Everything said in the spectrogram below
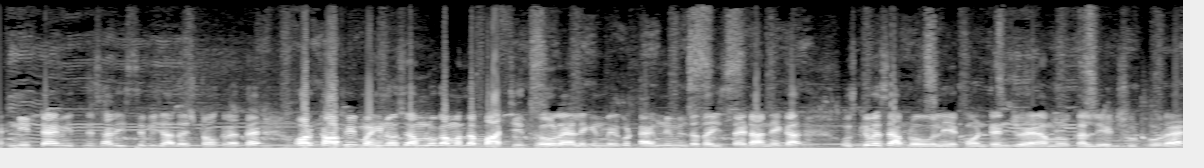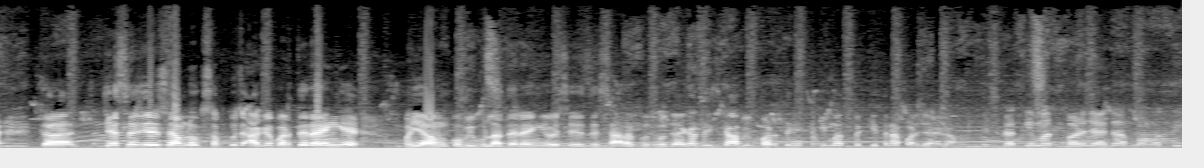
एनी टाइम इतने सारे, इससे भी ज़्यादा स्टॉक रहता है। और काफ़ी महीनों से हम लोग का मतलब बातचीत हो रहा है, लेकिन मेरे को टाइम नहीं मिलता था इस साइड आने का। उसकी वजह से आप लोगों के लिए कॉन्टेंट जो है, हम लोग का लेट शूट हो रहा है। तो जैसे जैसे हम लोग सब कुछ आगे बढ़ते रहेंगे, भैया हमको भी बुलाते रहेंगे वैसे वैसे सारा कुछ हो जाएगा तो इसका अभी बढ़ते हैं कीमत पे कितना पड़ जाएगा? इसका कीमत पड़ जाएगा बहुत ही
